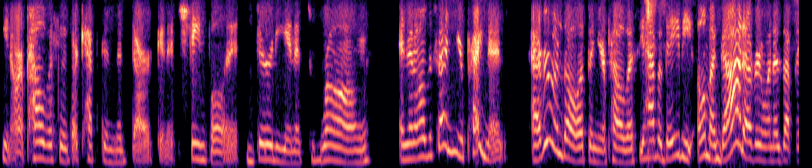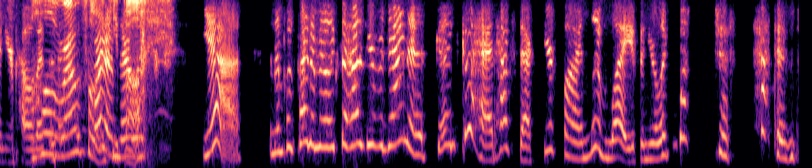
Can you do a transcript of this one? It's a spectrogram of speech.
you know, our pelvises are kept in the dark and it's shameful and it's dirty and it's wrong. And then all of a sudden you're pregnant. Everyone's all up in your pelvis. You have a baby. Oh my God, everyone is up in your pelvis. Oh, a whole room full of people. Like, yeah. And then postpartum, they're like, so how's your vagina? It's good. Go ahead, have sex. You're fine. Live life. And you're like, what just happened?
